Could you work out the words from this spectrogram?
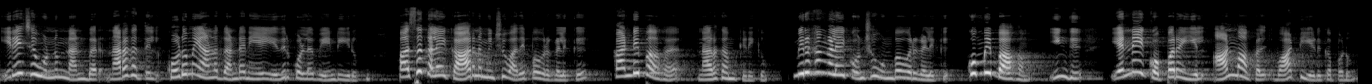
இறைச்சி உண்ணும் நண்பர் நரகத்தில் கொடுமையான தண்டனையை எதிர்கொள்ள வேண்டியிருக்கும். பசுக்களை காரணமின்றி வதைப்பவர்களுக்கு கண்டிப்பாக நரகம் கிடைக்கும். மிருகங்களை கொன்று உண்பவர்களுக்கு கும்பி பாகம். இங்கு எண்ணெய் கொப்பரையில் ஆன்மாக்கள் வாட்டி எடுக்கப்படும்.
